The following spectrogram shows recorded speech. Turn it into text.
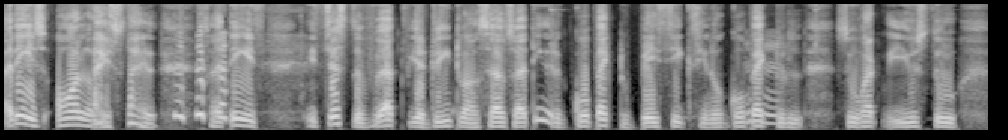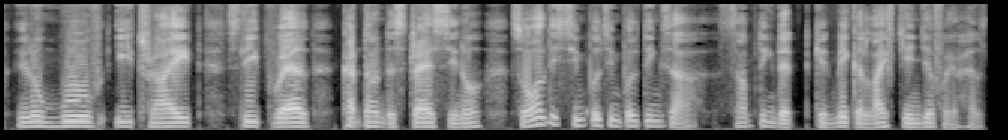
I think it's all lifestyle. So I think it's it's just the what we are doing to ourselves. So I think we go back to basics. You know, go back to to what we used to. You know, move, eat right, sleep well, cut down the stress. You know, so all these simple simple things are something that can make a life changer for your health.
